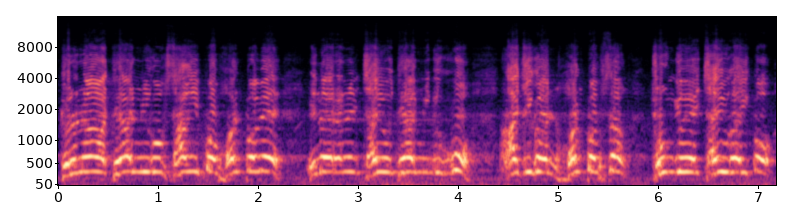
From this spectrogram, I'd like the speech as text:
그러나 대한민국 상위법 헌법에 이 나라는 자유 대한민국이고 아직은 헌법상 종교의 자유가 있고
